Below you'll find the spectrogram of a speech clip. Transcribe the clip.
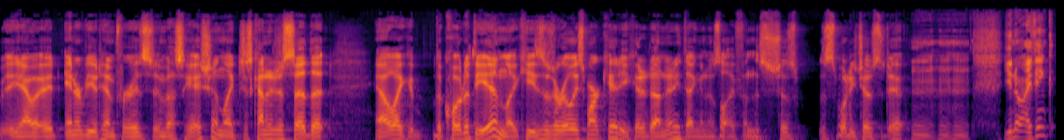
you know, it interviewed him for his investigation, like just kind of just said that you know, like the quote at the end, like he's a really smart kid. He could have done anything in his life, and this is just this is what he chose to do. Mm-hmm. You know, I think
